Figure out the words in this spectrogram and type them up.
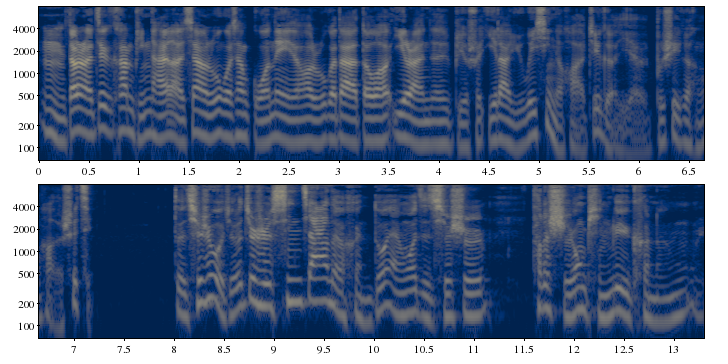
嗯，当然这个看平台了。像如果像国内的话，如果大家都依然的，比如说依赖于微信的话，这个也不是一个很好的事情。对，其实我觉得就是新加的很多 emoji，其实它的使用频率可能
